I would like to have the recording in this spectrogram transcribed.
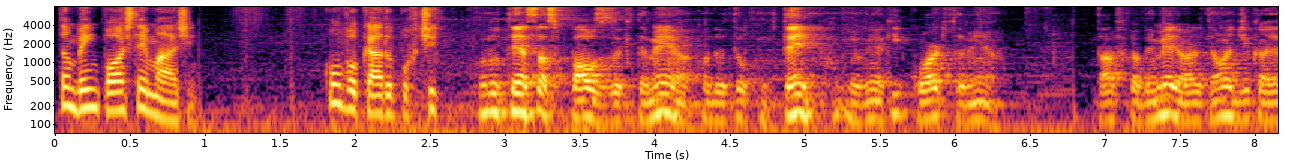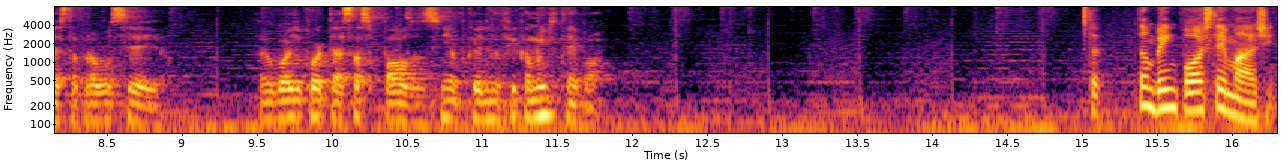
também posta a imagem. Convocado por Tite. Quando tem essas pausas aqui também, ó, quando eu tô com tempo, eu venho aqui e corto também, ó. Tá? Fica bem melhor. Tem uma dica extra pra você aí, ó. Eu gosto de cortar essas pausas assim, porque ele não fica muito tempo, ó. Também posta a imagem.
